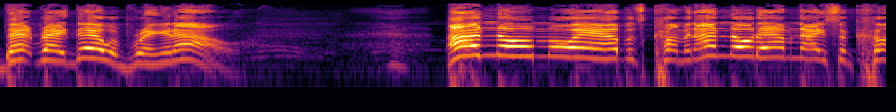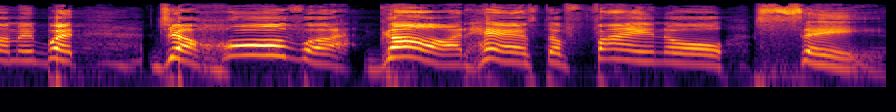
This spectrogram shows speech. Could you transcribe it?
that right there would bring it out. I know Moab is coming. I know the Ammonites are coming, but Jehovah God has the final say.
